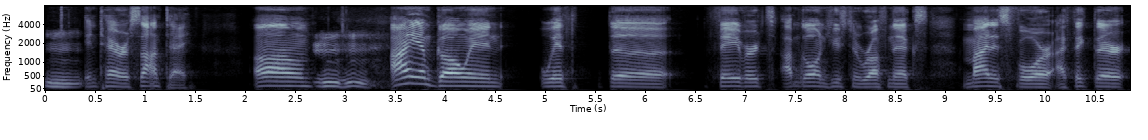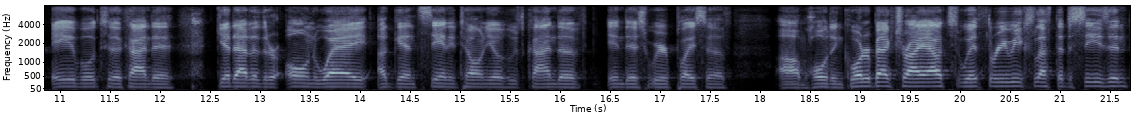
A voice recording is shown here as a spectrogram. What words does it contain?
Mm, Interessante. Um, mhm. I am going with the favorites. I'm going Houston Roughnecks minus four. I think they're able to kind of get out of their own way against San Antonio, who's kind of in this weird place of um, holding quarterback tryouts with three weeks left of the season.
